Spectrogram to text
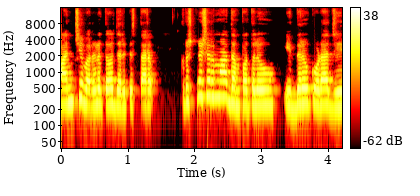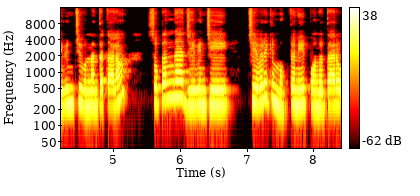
మంచి వరులతో జరిపిస్తారు. కృష్ణశర్మ దంపతులు ఇద్దరూ కూడా జీవించి ఉన్నంతకాలం సుఖంగా జీవించి చివరికి ముక్తిని పొందుతారు.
